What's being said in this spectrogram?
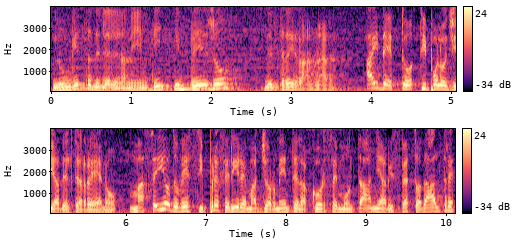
lunghezza degli allenamenti, il peso del trail runner. Hai detto tipologia del terreno, ma se io dovessi preferire maggiormente la corsa in montagna rispetto ad altre,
